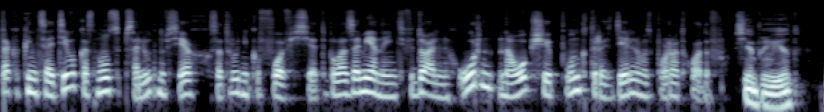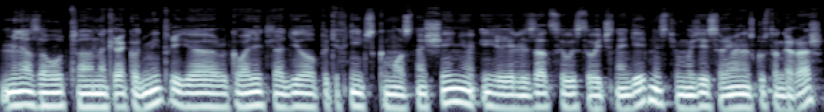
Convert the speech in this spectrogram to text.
Так как инициатива коснулась абсолютно всех сотрудников в офисе. Это была замена индивидуальных урн на общие пункты раздельного сбора отходов. Всем привет! Меня зовут Накряков Дмитрий, я руководитель отдела по техническому оснащению и реализации выставочной деятельности в Музее современного искусства «Гараж».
